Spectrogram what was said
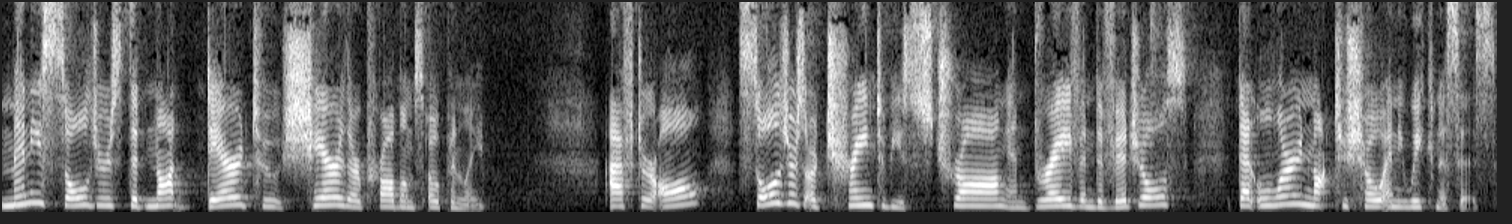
many soldiers did not dare to share their problems openly. After all, Soldiers are trained to be strong and brave individuals that learn not to show any weaknesses.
